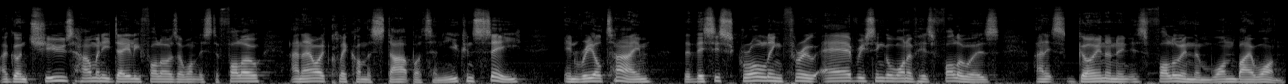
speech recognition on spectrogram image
I go and choose how many daily followers I want this to follow, and now I'd click on the start button. You can see in real time that this is scrolling through every single one of his followers, and it's going and it's following them one by one.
